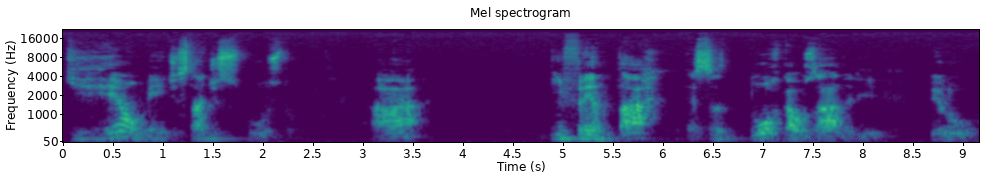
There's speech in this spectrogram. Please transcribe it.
que realmente está disposto a enfrentar essa dor causada ali pelo,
